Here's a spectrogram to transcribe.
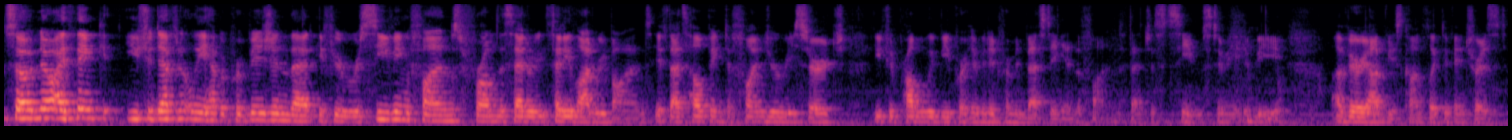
so, no, I think you should definitely have a provision that if you're receiving funds from the SETI lottery bond, if that's helping to fund your research, you should probably be prohibited from investing in the fund. That just seems to me to be a very obvious conflict of interest.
